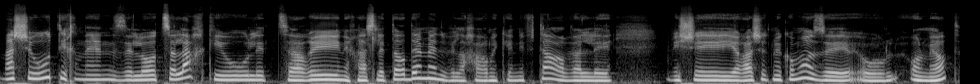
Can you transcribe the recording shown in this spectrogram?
מה שהוא תכנן זה לא צלח, כי הוא לצערי נכנס לתרדמת ולאחר מכן נפטר, אבל אה, מי שירש את מקומו זה אולמרט.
